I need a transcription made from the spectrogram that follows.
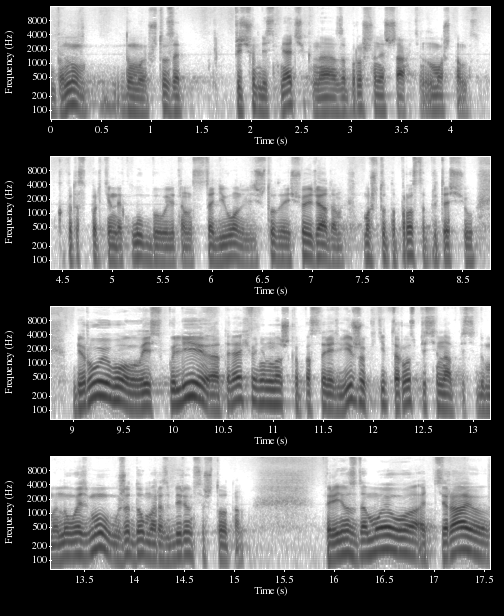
Как бы, ну, думаю, что за... Причем здесь мячик на заброшенной шахте? Ну, может, там какой-то спортивный клуб был, или там стадион, или что-то еще рядом. Может, кто-то просто притащил. Беру его, весь в пыли, отряхиваю немножко, посмотреть. Вижу какие-то росписи, надписи. Думаю, ну, возьму, уже дома разберемся, что там. Принес домой его, оттираю.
